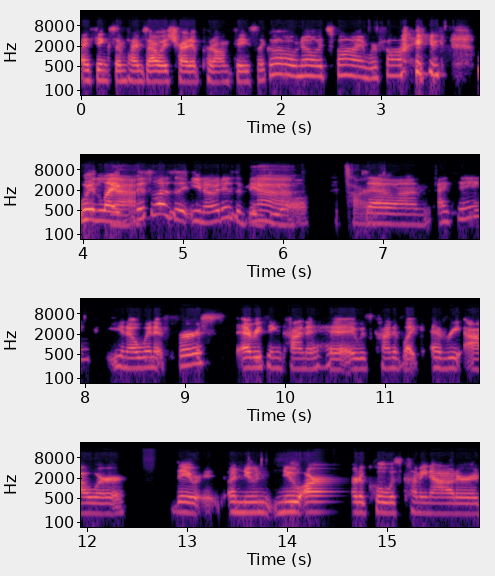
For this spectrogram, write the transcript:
i think sometimes i always try to put on face like oh no it's fine we're fine when like this was a you know it is a big deal it's hard so um i think you know when it first everything kind of hit it was kind of like every hour there a new new article was coming out or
